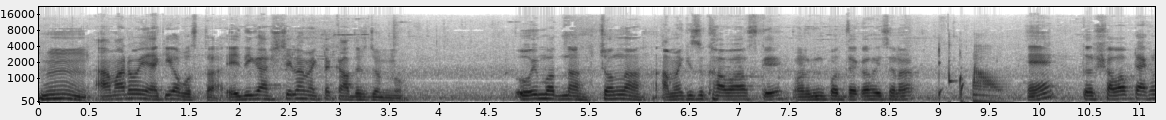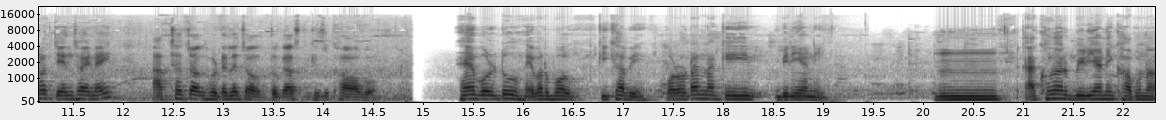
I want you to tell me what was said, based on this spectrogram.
হুম আমারও ওই একই অবস্থা। এইদিকে আসছিলাম একটা কাজের জন্য। ওই মদনা চল না আমায় কিছু খাওয়া আজকে অনেকদিন পর দেখা হয়েছে না। হ্যাঁ? তোর স্বভাবটা এখনও চেঞ্জ হয় নাই? আচ্ছা চল হোটেলে চল তোকে আজকে কিছু খাওয়াবো। হ্যাঁ বল্টু এবার বল কি খাবি? পরোটা নাকি বিরিয়ানি? এখন আর বিরিয়ানি খাব না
